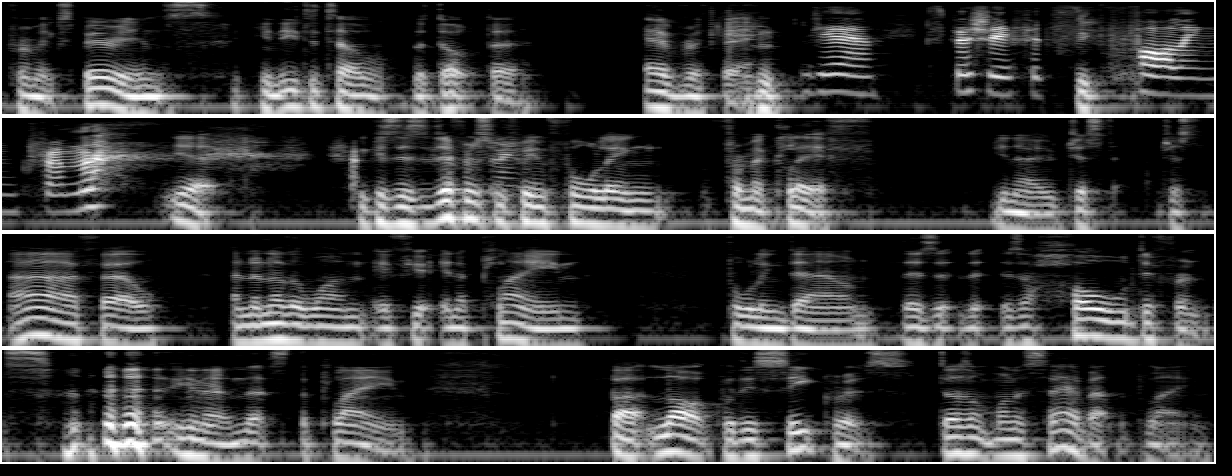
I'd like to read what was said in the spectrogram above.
from experience you need to tell the doctor everything. Yeah. Especially if it's Be- falling from. Yeah, because there's a difference between falling from a cliff, you know, just just ah I fell, and another one if you're in a plane, falling down. There's a there's a whole difference, you know, and that's the plane. But Locke, with his secrets, doesn't want to say about the plane.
